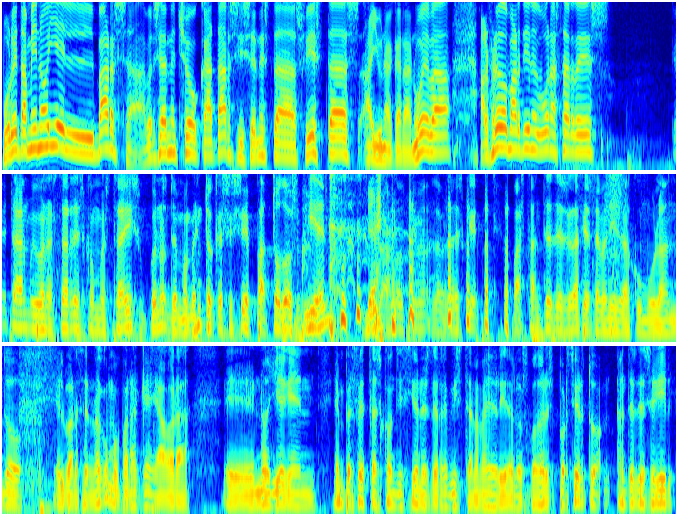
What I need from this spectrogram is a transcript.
Vuelve también hoy el Barça. A ver si han hecho catarsis en estas fiestas. Hay una cara nueva. Alfredo Martínez, buenas tardes. ¿Qué tal? Muy buenas tardes, ¿cómo estáis? Bueno, de momento que se sepa todos bien. La, última, la, verdad es que bastantes desgracias ha venido acumulando el Barcelona como para que ahora eh, no lleguen en perfectas condiciones de revista la mayoría de los jugadores. Por cierto, antes de seguir,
